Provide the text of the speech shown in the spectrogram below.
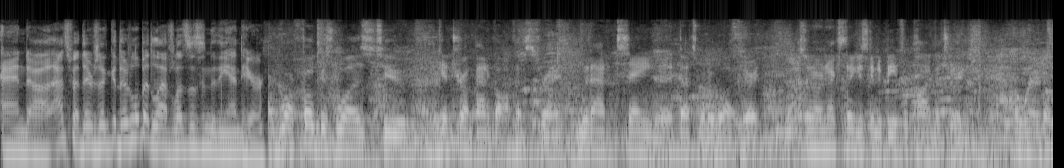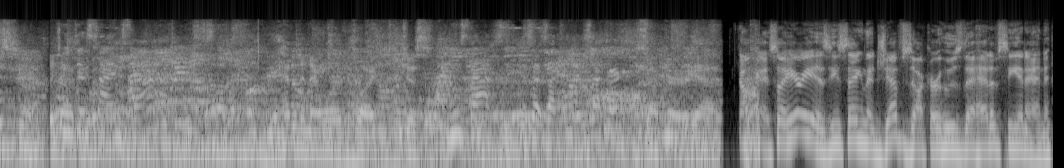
And uh, that's what there's a, there's a little bit left. Let's listen to the end here. Our focus was to get Trump out of office, right? Without saying it, that's what it was, right? So our next thing is going to be for climate change awareness. Who decides that? The head of the network, like just Who's that? Is that Zucker? Zucker? Zucker, yeah. Okay, so here he is. He's saying that Jeff Zucker, who's the head of CNN,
